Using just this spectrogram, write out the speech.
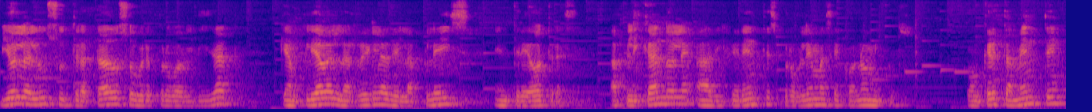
vio la luz su tratado sobre probabilidad, que ampliaba la regla de Laplace, entre otras, aplicándole a diferentes problemas económicos. Concretamente,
